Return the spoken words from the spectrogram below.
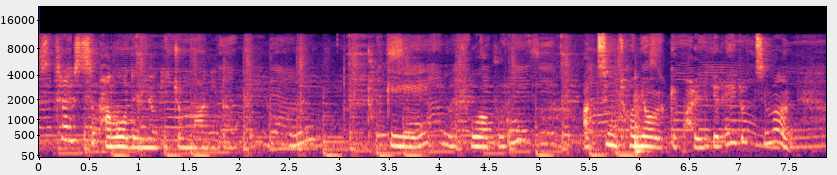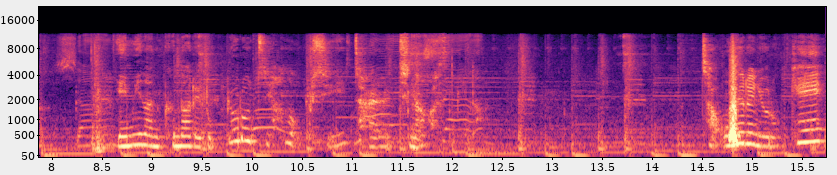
스트레스 방어 능력이 좀 많이. 두 이 조합으로 아침 저녁 이렇게 관리를 해줬지만 예민한 그날에도 뾰루지 하나 없이 잘 지나갔습니다. 자 오늘은 이렇게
